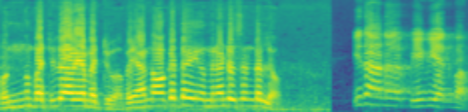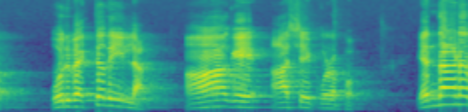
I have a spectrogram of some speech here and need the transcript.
ഒന്നും പറ്റില്ല അറിയാൻ പറ്റുമോ അപ്പൊ ഞാൻ നോക്കട്ടെ ഒന്ന് രണ്ട് ദിവസം ഉണ്ടല്ലോ. ഇതാണ് പി വി അൻവർ. ഒരു വ്യക്തതയില്ല. ആകെ ആശയക്കുഴപ്പം. എന്താണ്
